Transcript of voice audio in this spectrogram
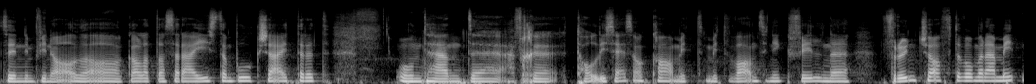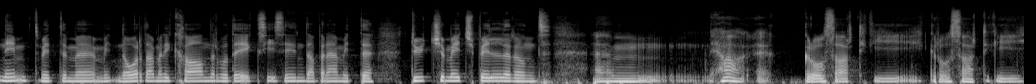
sind im Finale an Galatasaray Istanbul gescheitert und haben äh, einfach eine tolle Saison gehabt mit, mit wahnsinnig vielen Freundschaften, die man auch mitnimmt, mit, dem, äh, mit Nordamerikanern, die da sind, aber auch mit den deutschen Mitspielern. Und ähm, ja, großartige, großartige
